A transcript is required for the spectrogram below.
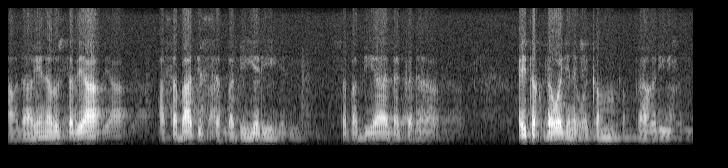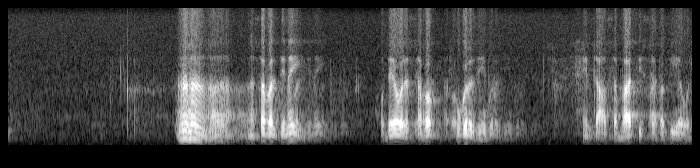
او د هغې نه وروسته بیا عصبات سببیه دي، سببیه لکه د عتق د وجې نه چې کوم راغلي وي نسب هلته نه خدای ور سبب وګرځید هیته عصبات سببیه وي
